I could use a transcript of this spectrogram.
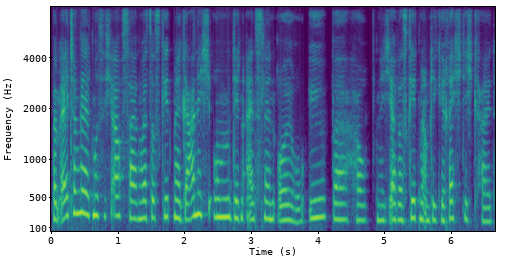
Beim Elterngeld muss ich auch sagen, weißt du, es geht mir gar nicht um den einzelnen Euro. Überhaupt nicht. Aber es geht mir um die Gerechtigkeit.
